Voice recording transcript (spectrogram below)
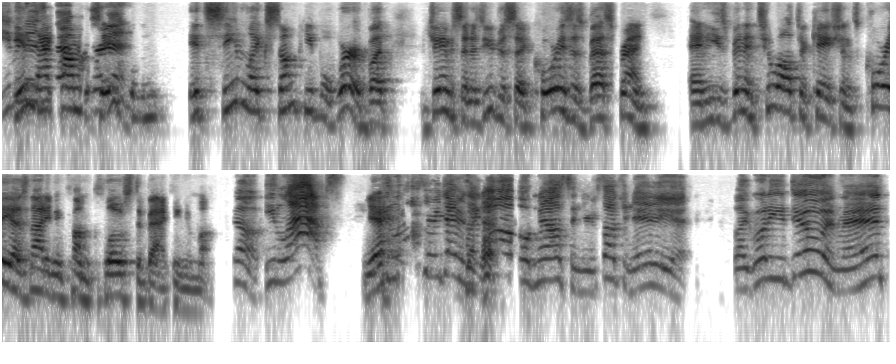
Even in his that best friend. conversation, it seemed like some people were, but Jameson, as you just said, Cory's his best friend, and he's been in two altercations. Cory has not even come close to backing him up. No, he laughs. Yeah. He Yeah, laughs every time. He's like, "Oh, Nelson, you're such an idiot. Like, what are you doing, man?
